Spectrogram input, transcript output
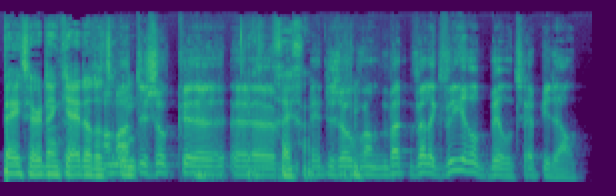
Peter, denk jij dat het... Maar het is ook, uh, het is ook van welk wereldbeeld heb je dan?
